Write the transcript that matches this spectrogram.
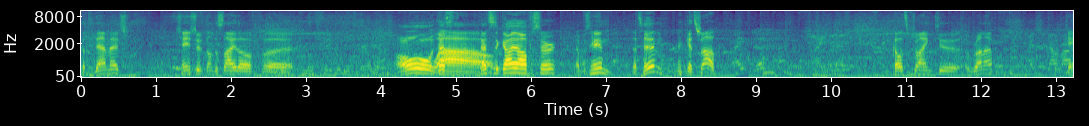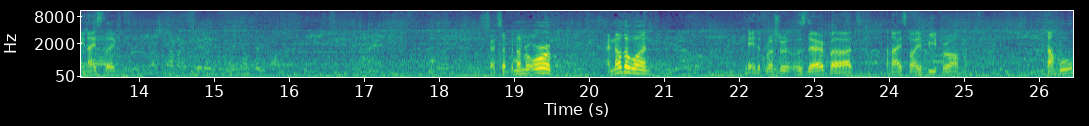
Got the damage. Chain shift on the side of. Uh, Oh, Wow. that's that's the guy officer. That was him. that's him. Gets shot. Coach trying to run up. Okay, nice tech. Sets up another orb. Another one. Okay, the pressure is there, but a nice 5B from Tumble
